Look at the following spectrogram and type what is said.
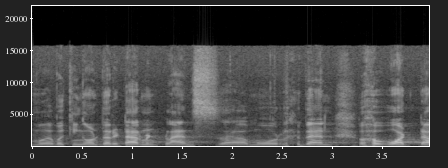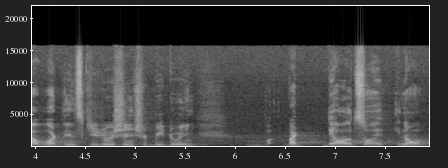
working out the retirement plans uh, more than what, uh, what the institution should be doing. But they also, you know,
